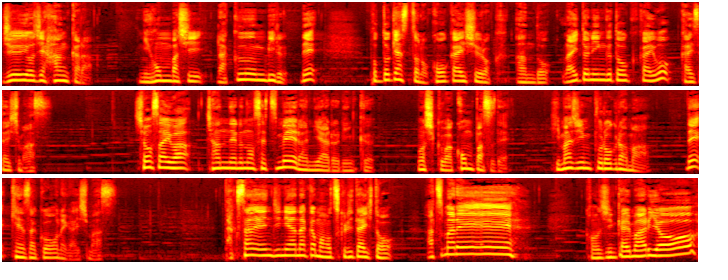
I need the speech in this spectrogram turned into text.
14時半から日本橋ラクーンビルでポッドキャストの公開収録ライトニングトーク会を開催します。詳細はチャンネルの説明欄にあるリンクもしくはコンパスで「暇人プログラマー」で検索をお願いします。たくさんエンジニア仲間を作りたい人集まれー。懇親会もあるよ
